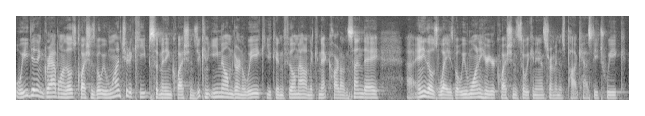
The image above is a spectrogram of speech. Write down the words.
we didn't grab one of those questions, but we want you to keep submitting questions. You can email them during the week, you can fill them out on the Connect card on Sunday, uh, any of those ways, but we want to hear your questions so we can answer them in this podcast each week.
